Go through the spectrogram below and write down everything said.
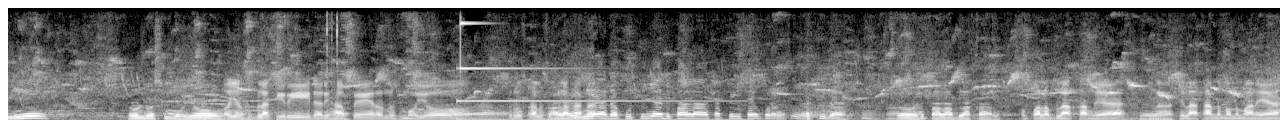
ini rondo semoyo. Oh yang sebelah kiri dari HP Rondo Semoyo. Terus kalau Kalau sebelah ini kanan ada putihnya di pala, tapi saya kurang ngerti dah. Tuh, di pala belakang. kepala belakang ya. Nah silakan teman-teman ya.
